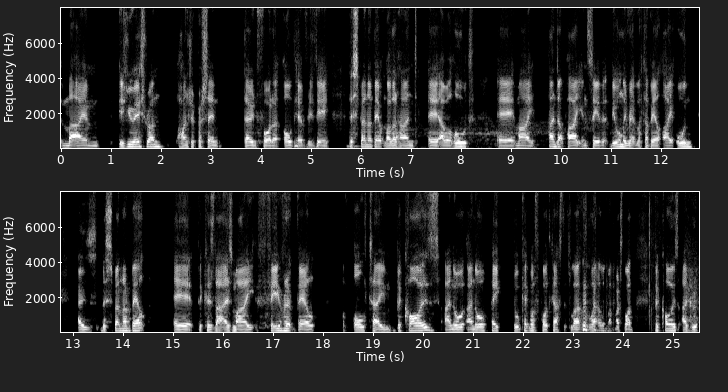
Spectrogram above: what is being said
My um, his US run, hundred percent down for it all day, every day. The spinner belt, on the other hand, uh, I will hold uh, my hand up high and say that the only replica belt I own is the spinner belt uh, because that is my favourite belt of all time. Because I know, I know, hey, don't kick me off the podcast. It's literally my first one because I grew up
